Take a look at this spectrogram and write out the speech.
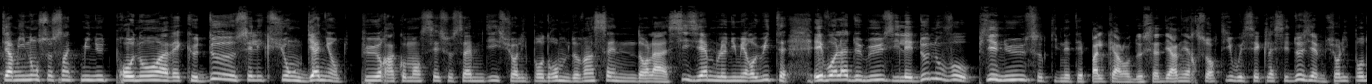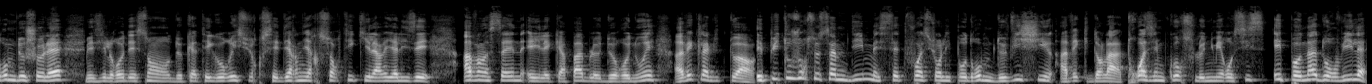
Terminons ce 5 minutes prono avec deux sélections gagnantes pures à commencer ce samedi sur l'hippodrome de Vincennes dans la sixième, le numéro 8. Et voilà de Muse, il est de nouveau pieds nus, ce qui n'était pas le cas lors de sa dernière sortie où il s'est classé deuxième sur l'hippodrome de Cholet, mais il redescend de catégorie sur ses dernières sorties qu'il a réalisées à Vincennes et il est capable de renouer avec la victoire. Et puis toujours ce samedi, mais cette fois sur l'hippodrome de Vichy, avec dans la troisième course le numéro 6, Epona d'Ourville.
